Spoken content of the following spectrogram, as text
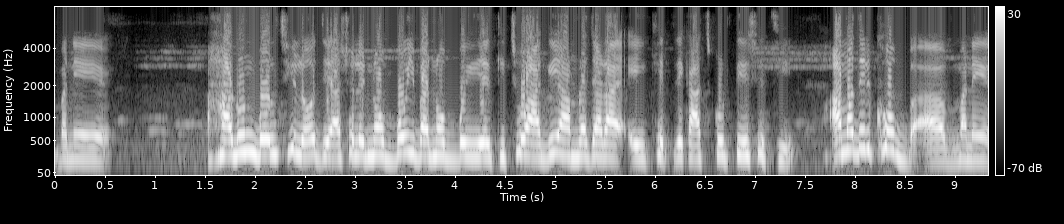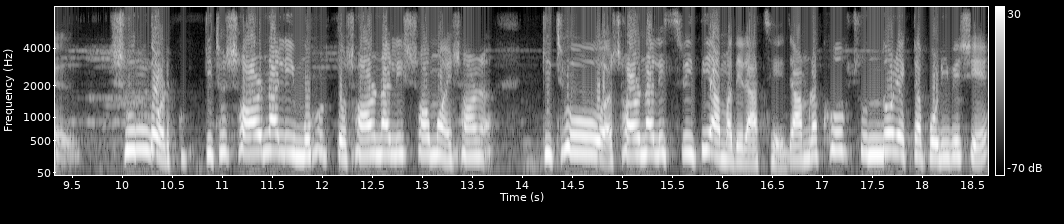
মানে হারুন বলছিল যে আসলে নব্বই বা নব্বই এর কিছু আগে আমরা যারা এই ক্ষেত্রে কাজ করতে এসেছি, আমাদের খুব মানে সুন্দর কিছু স্বর্ণালী মুহূর্ত, স্বর্ণালী সময়, স্বর্ণ- কিছু স্বর্ণালী স্মৃতি আমাদের আছে, যে আমরা খুব সুন্দর একটা পরিবেশে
